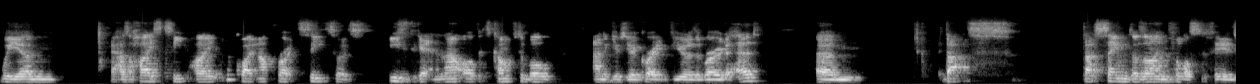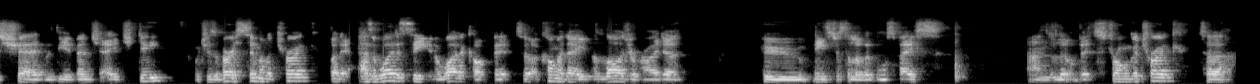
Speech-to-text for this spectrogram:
We um, it has a high seat height and quite an upright seat, so it's easy to get in and out of. It's comfortable and it gives you a great view of the road ahead. Um, that's that same design philosophy is shared with the Adventure HD, which is a very similar trike, but it has a wider seat and a wider cockpit to accommodate a larger rider who needs just a little bit more space and a little bit stronger trike to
